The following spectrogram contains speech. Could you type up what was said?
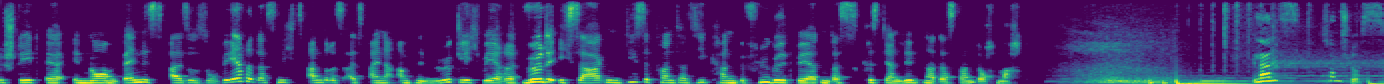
steht er enorm. Wenn es also so wäre, dass nichts anderes als eine Ampel möglich wäre, würde ich sagen, diese Fantasie kann beflügelt werden, dass Christian Lindner das dann doch macht. Glanz zum Schluss.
